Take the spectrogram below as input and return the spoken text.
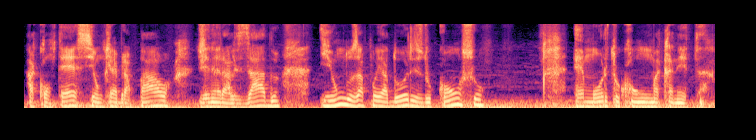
acontece um quebra-pau generalizado e um dos apoiadores do cônsul é morto com uma caneta.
